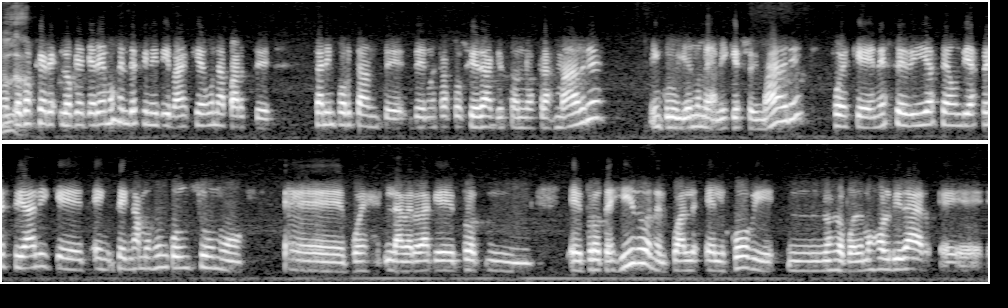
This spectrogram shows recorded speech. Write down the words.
Nosotros lo que queremos en definitiva es que una parte tan importante de nuestra sociedad que son nuestras madres, incluyéndome a mí que soy madre, pues que en ese día sea un día especial y que tengamos un consumo, eh, pues la verdad que mm, eh, protegido, en el cual el COVID mm, nos lo podemos olvidar eh,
